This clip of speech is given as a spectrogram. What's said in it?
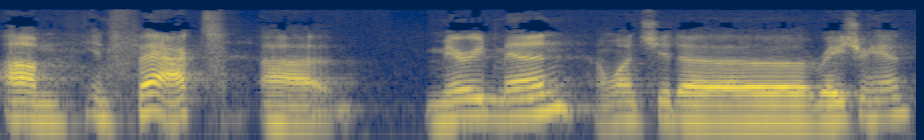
Um, in fact, uh, married men, I want you to raise your hand.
